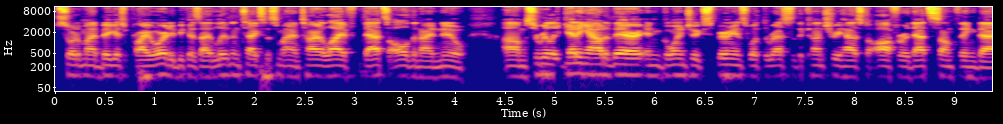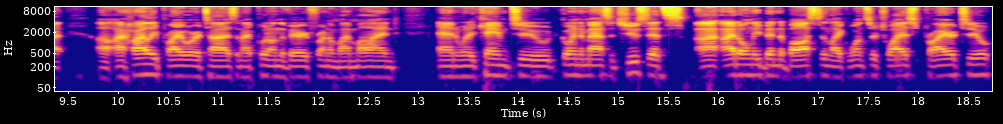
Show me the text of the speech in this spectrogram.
sort of my biggest priority because I lived in Texas my entire life. That's all that I knew. Um, so really getting out of there and going to experience what the rest of the country has to offer, that's something that uh, I highly prioritize and I put on the very front of my mind. And when it came to going to Massachusetts, I, I'd only been to Boston like once or twice prior to.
